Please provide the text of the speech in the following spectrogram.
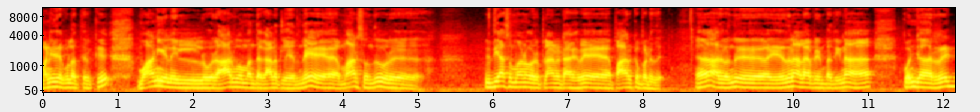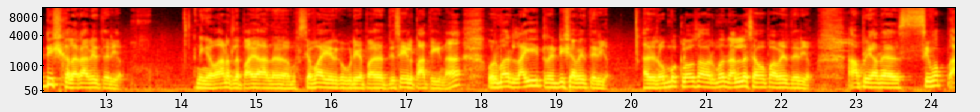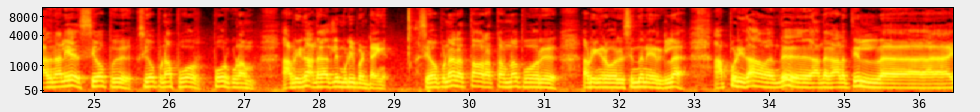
மனித குலத்திற்கு வானியலில் ஒரு ஆர்வம் அந்த காலத்தில் இருந்தே மார்ஸ் வந்து ஒரு வித்தியாசமான ஒரு பிளானட்டாகவே பார்க்கப்படுது. அது வந்து எதனால் அப்படின்னு பார்த்தீங்கன்னா கொஞ்சம் ரெட்டிஷ் கலராகவே தெரியும். நீங்கள் வானத்தில் பா அந்த செவ்வாய் இருக்கக்கூடிய ப திசையில் பார்த்தீங்கன்னா ஒரு மாதிரி லைட் ரெட்டிஷாகவே தெரியும். அது ரொம்ப க்ளோஸாக வரும்போது நல்ல சிவப்பாகவே தெரியும். அப்படி அந்த சிவப்பு அதனாலேயே சிவப்பு சிவப்புனா போர் போர் குணம் அப்படின்னு அந்த காலத்துலேயே முடிவு பண்ணிட்டாங்க. சிவப்புனா ரத்தம் ரத்தம்னா போர் அப்படிங்கிற ஒரு சிந்தனை இருக்குல்ல. அப்படி தான் வந்து அந்த காலத்தில்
